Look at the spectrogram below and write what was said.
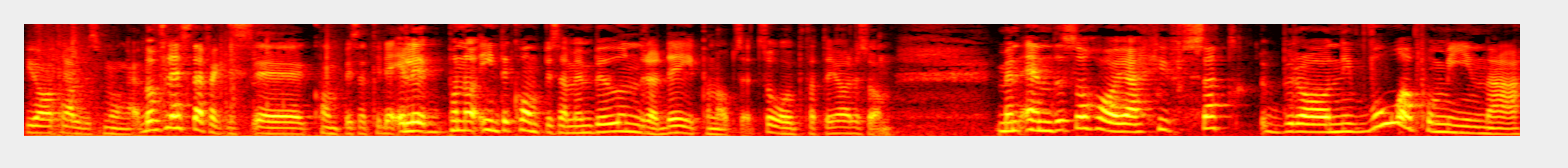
ja till alldeles många. De flesta är faktiskt eh, kompisar till dig, eller no, inte kompisar men beundrar dig på något sätt. Så uppfattar jag det som. Men ändå så har jag hyfsat bra nivå på mina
